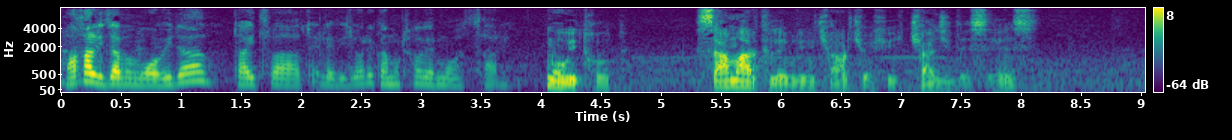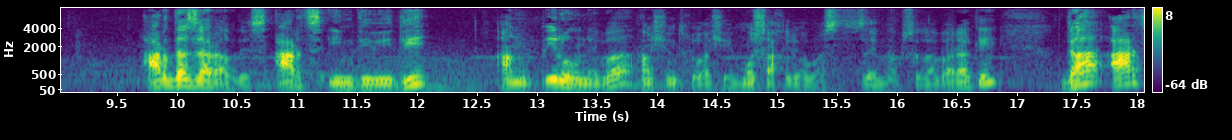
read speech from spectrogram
მაღალი ძაბა მოვიდა დაიწვა ტელევიზორი გამორთვა ვერ მოასწარი. მოვითხოვთ სამართლებრივ ჩარჩოში ჩაჯდეს ეს? არ დაზარალდეს არც ინდივიდი? ანუ პიროვნება ამ შემთხვევაში მოსახლეობაზე მაქვს ლაბარაკი და არც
